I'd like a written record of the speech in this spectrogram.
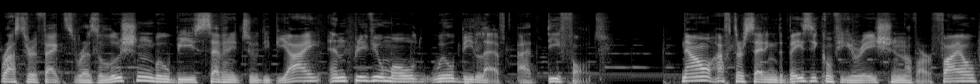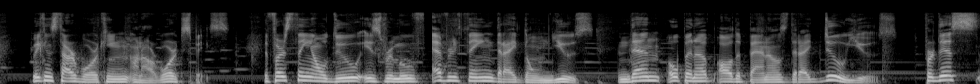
Raster Effects resolution will be 72 dpi and preview mode will be left at default. Now, after setting the basic configuration of our file, we can start working on our workspace. The first thing I'll do is remove everything that I don't use, and then open up all the panels that I do use. For this,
